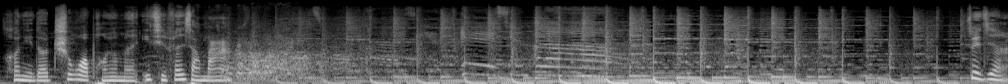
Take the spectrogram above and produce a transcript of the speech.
和你的吃货朋友们一起分享吧。最近啊，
